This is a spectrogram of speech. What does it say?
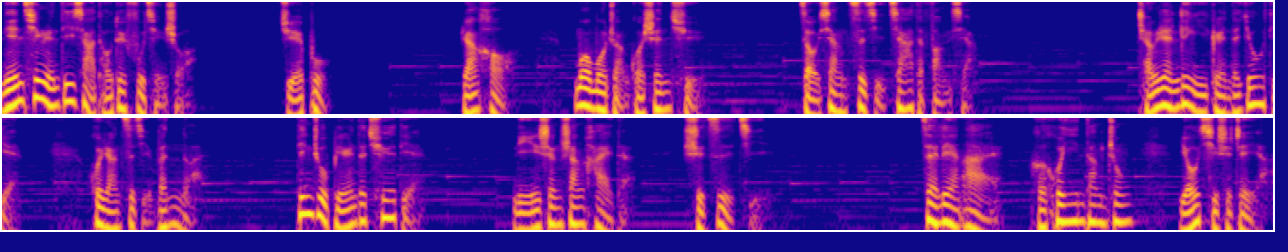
年轻人低下头对父亲说：“绝不。”然后，默默转过身去，走向自己家的方向。承认另一个人的优点，会让自己温暖；盯住别人的缺点。你一生伤害的，是自己。在恋爱和婚姻当中，尤其是这样。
